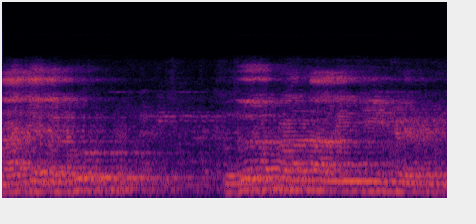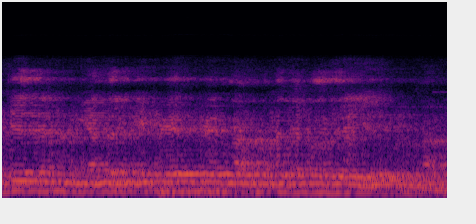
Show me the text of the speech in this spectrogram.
సహచరులకు సుదూర ప్రాంతాల నుంచి ఇక్కడ ఇచ్చేసినటువంటి మీ అందరికీ పేరు పేరు నా కృతజ్ఞతలు తెలియజేసుకుంటున్నాను.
